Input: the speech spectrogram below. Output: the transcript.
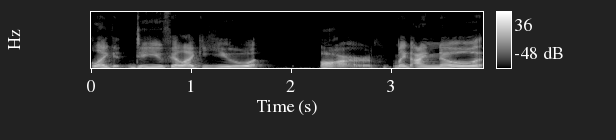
like do you feel like you are? Like I know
